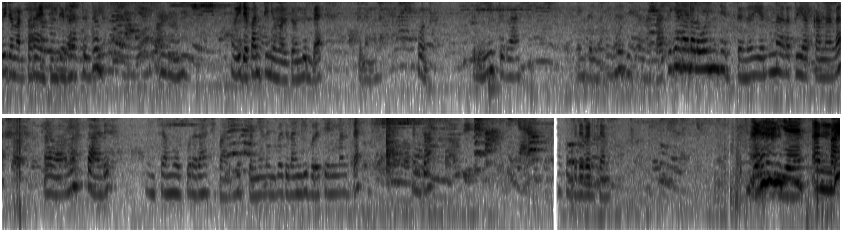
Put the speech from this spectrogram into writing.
ವಿಡಿಯೋ ಮಾಡ್ತಾರೆ ವಿಡಿಯೋ ಬರ್ತದ್ದು ವಿಡಿಯೋ ಕಂಟಿನ್ಯೂ ಮಾಡ್ತು ಒಂದಿಲ್ಲ ತಲೆ ಮಲ. ಹೋಡು ತಲೆ ಈ ಥರ ರಾಶಿ ಎಂತೆಲ್ಲ. ಅತಿಗೆ ನೋಡಲ್ಲ ಒಂಜಿತ್ತೆ ಎನ್ನಲ್ಲ ಪ್ರಿಯ ಪ್ರಿಯಕ್ಕನಲ್ಲ ಮಸ್ತ್ ಆಡ್ ಮುಂಚ ಮೂರು ಪೂರ ರಾಶಿ ಪಾಡ್ ಬಿಡ್ತಾನೆ ನನಗೆ ಬರ್ತದೆ? ಅಂಗಿ ಪೂರ ಚೇಂಜ್ ಮಾಡ್ತೆ. ಮುಂಚ. ಕುಂತಲೆ ಎರಡು ಜನ. ಅಂದೆ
